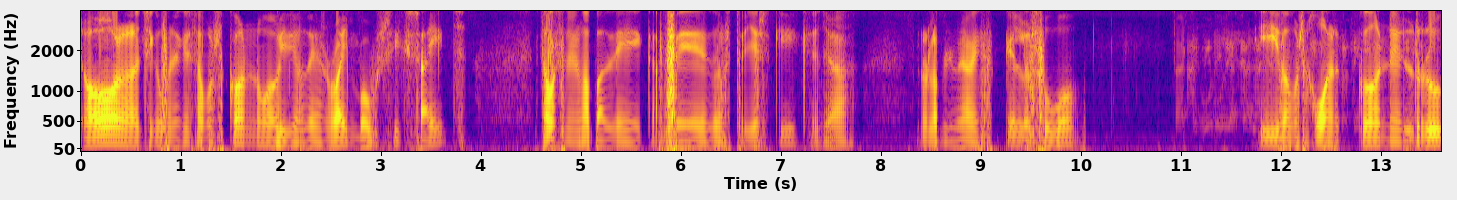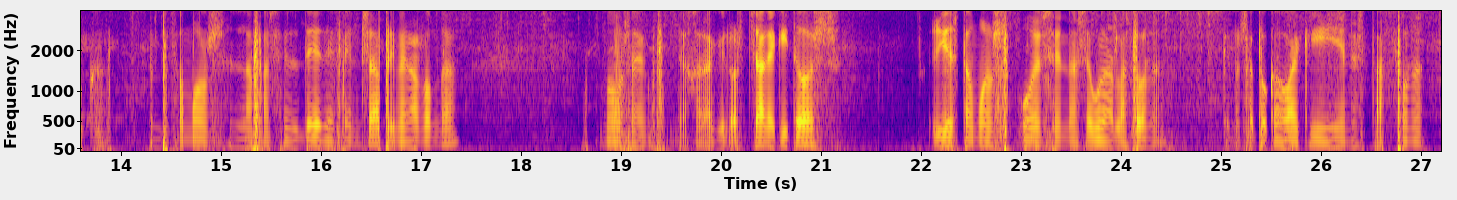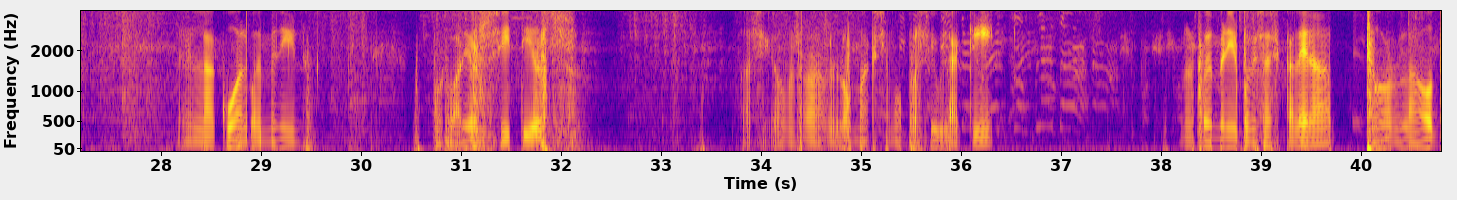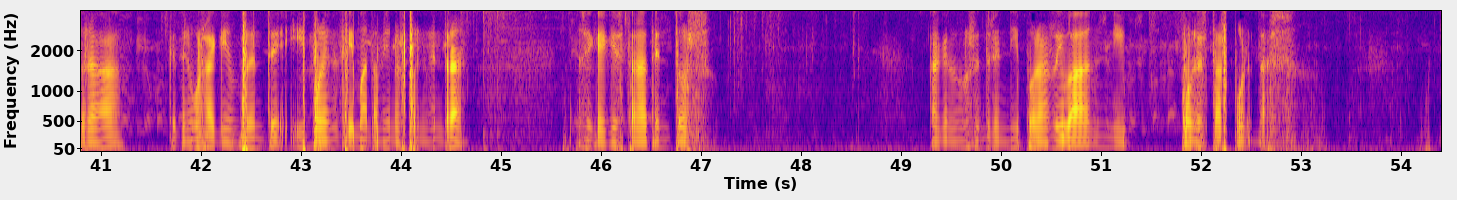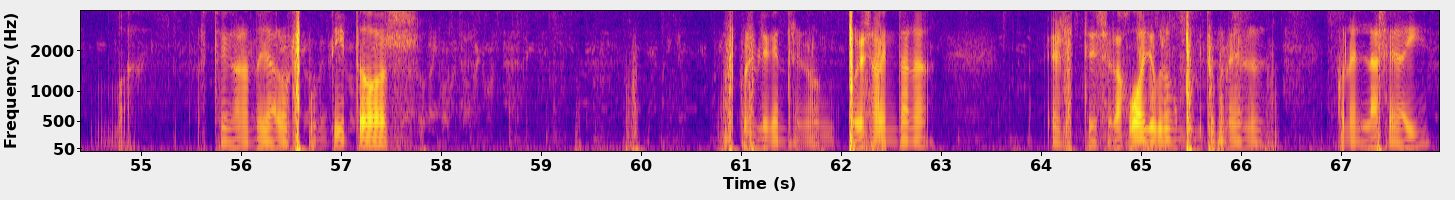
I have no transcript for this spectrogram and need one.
Hola chicos, bueno aquí estamos con un nuevo vídeo de Rainbow Six Siege Estamos en el mapa de Café Dostoyevsky, que ya no es la primera vez que lo subo. Y vamos a jugar con el Rook. Empezamos en la fase de defensa, primera ronda. Vamos a dejar aquí los chalequitos. Y estamos pues en asegurar la zona Que nos ha tocado aquí en esta zona En la cual pueden venir por varios sitios. Así que vamos a dar lo máximo posible aquí. Nos pueden venir por esa escalera por la otra que tenemos aquí enfrente y por encima también nos pueden entrar. Así que hay que estar atentos a que no nos entren ni por arriba ni por estas puertas. Estoy ganando ya los puntitos es posible que entren por esa ventana. Este se la ha jugado yo creo que un poquito con el con el láser ahí.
